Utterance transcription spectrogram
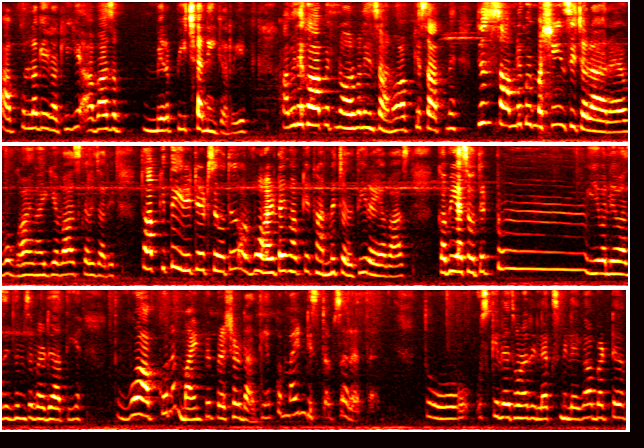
आपको लगेगा कि ये आवाज़ अब मेरा पीछा नहीं कर रही अभी देखो, आप एक नॉर्मल इंसान हो, आपके साथ में जैसे सामने कोई मशीन सी चला रहा है, वो घाई घाई की आवाज़ करी जा रही है तो आप कितने इरीटेट से होते हैं और वो हर टाइम आपके कान में चलती रहे आवाज़। कभी ऐसे होते टूम ये वाली आवाज़ एकदम से बढ़ जाती है। तो वो आपको ना माइंड पे प्रेशर डालती है, आपका माइंड डिस्टर्ब सा रहता है। तो उसके लिए थोड़ा रिलैक्स मिलेगा बट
